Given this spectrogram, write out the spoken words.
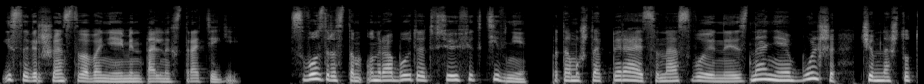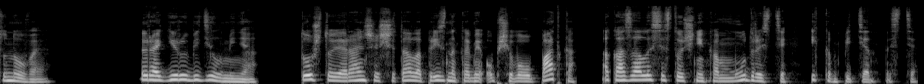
и совершенствование ментальных стратегий. С возрастом он работает все эффективнее, потому что опирается на освоенные знания больше, чем на что-то новое. Рагир убедил меня. То, что я раньше считала признаками общего упадка, оказалось источником мудрости и компетентности.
